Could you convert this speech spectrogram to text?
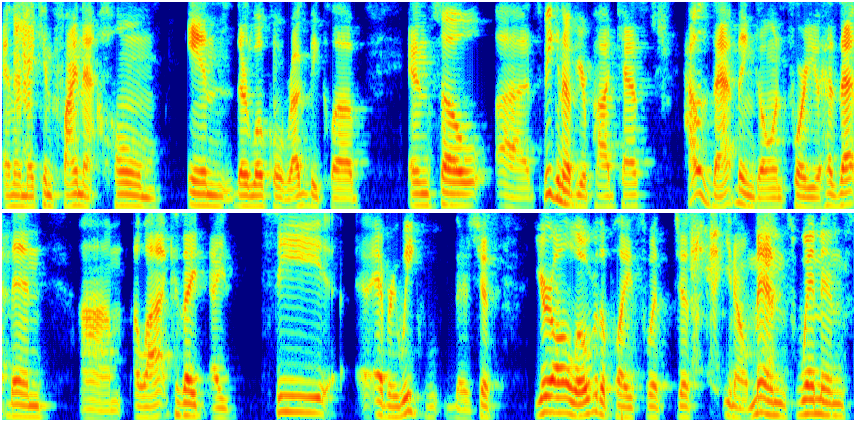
and then they can find that home in their local rugby club and so uh, speaking of your podcast how's that been going for you? Has that been um, a lot? Because I, I see every week there's just you're all over the place with just you know men's women's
